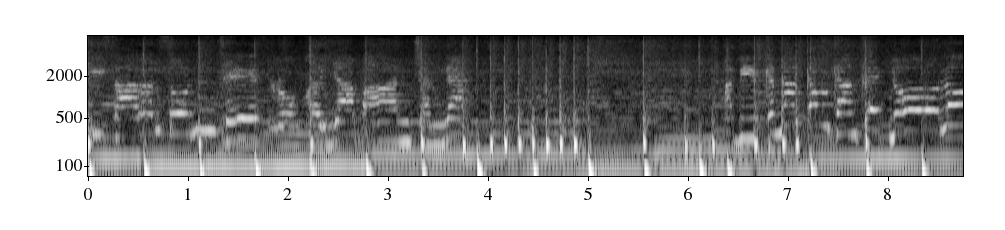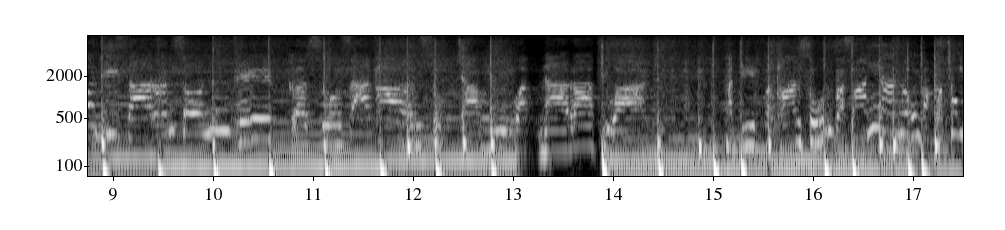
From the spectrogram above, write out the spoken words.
ยีสารสนเทศโรงพยาบาลชนะอดีตคณะกรรมการเทคโนโลยีสารสนเทศกระทรวงสาธารณสุขจังหวัดนาราธิวาสอดีตประธานศูนย์ประสานงานองค์กับชุม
